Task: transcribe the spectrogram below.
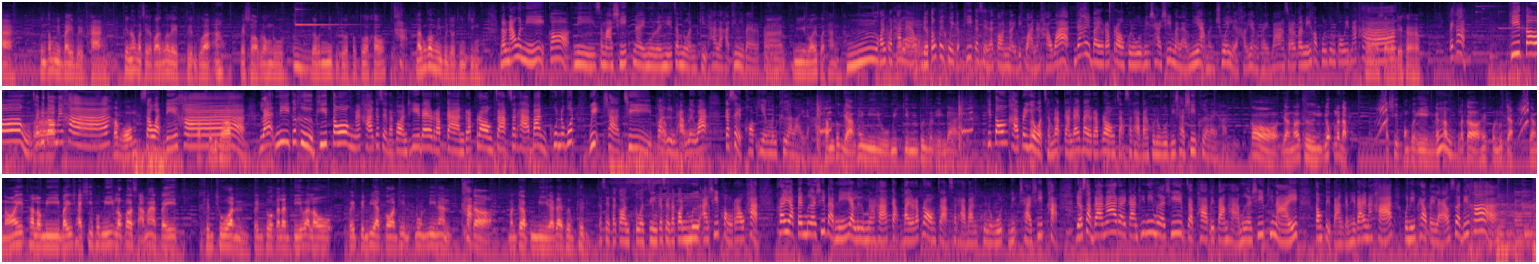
คุณต้องมีใบเบิกทาง พี่น้องเกษตรกรก็เลยตื่นตัวเอ้าไปสอบลองดูอืมเผื่อมันมีประโยชน์กับตัวเขา ค่ะ แล้วมันก็มีประโยชน์จริงแล้วนะวันนี้ก็มีสมาชิกในมูลนิธิจำนวนกี่ท่านแล้วคะที่มีใบรับๆรองอ่านี้มีร้อยกว่าท่านครับอืมร้อยกว่าท่านแล้ว เดี๋ยวต้องไปคุยกับพี่เกษตรกรหน่อยดีกว่านะคะ ว่าได้ใบรับรองคุณวุฒิวิชาชีพมาแล้วเนี่ยมันช่วยเหลือเขาอย่างไรบ้างสำหรับตอนนี้ขอบคุณคุณโกวิทนะคะ สวัสดีครับ ไปค่ะ พี่โต้ งใช่พี่โต้งไหมคะ ครับผม สวัสดีค่ะครับสวัสดีครับ และนี่ก็คือพี่โต้งนะคะ เกษตรกรที่ได้รับการรับรองจากสถาบันคุณวุฒิวิชาชีพ ก่อนอื่นถามเลยว่าเกษตรพอเพียงมันคืออะไรอะคะทำทุกอย่างให้มีอยู่มีกินพึ่งตนเองได้ พี่โต้งคะประโยชน์สำหรับการได้ใบรับรองจากสถาบันคุณวุฒิวิชาชีพคืออะไรคะ ก็อย่างน้อยคือยกระดับอาชีพของตัวเองนะครับอืมแล้วก็ให้คนรู้จัก อย่างน้อยถ้าเรามีใบวิชาชีพพวกนี้เราก็สามารถไป เชิญชวนเป็นตัวการันตีว่าเราไปเป็นวิทยากรที่นู่นนี่นั่นค่ะแล้วก็มันก็มีรายได้เพิ่มขึ้น เกษตรกรตัวจริงเกษตรกรมืออาชีพของเราค่ะ ใครอยากเป็นมืออาชีพแบบนี้อย่าลืมนะคะ กับใบรับรองจากสถาบันคุณวุฒิวิชาชีพค่ะ เดี๋ยวสัปดาห์หน้ารายการที่นี่มืออาชีพจะพาไปตามหามืออาชีพที่ไหน ต้องติดตามกันให้ได้นะคะ วันนี้แพรวไปแล้ว สวัสดีค่ะ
